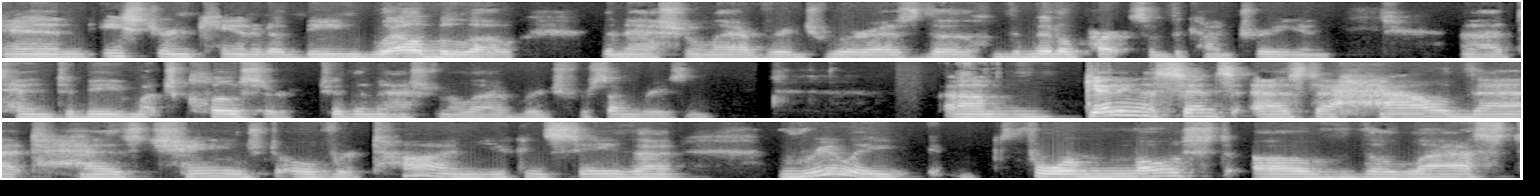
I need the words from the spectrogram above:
and Eastern Canada being well below the national average, whereas the, the middle parts of the country and uh, tend to be much closer to the national average for some reason. Um, getting a sense as to how that has changed over time, you can see that really for most of the last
